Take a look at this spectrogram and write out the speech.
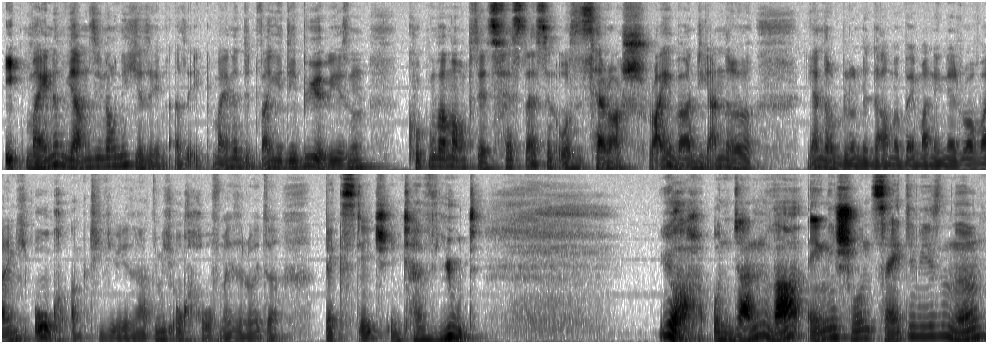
Ich meine, wir haben sie noch nicht gesehen. Also ich meine, das war ihr Debüt gewesen. Gucken wir mal, ob sie jetzt fester ist, denn oh, Sarah Schreiber, die andere, die andere blonde Dame bei Money Night Raw, war nämlich auch aktiv gewesen, hat nämlich auch haufenweise Leute Backstage interviewt. Ja, und dann war eigentlich schon Zeit gewesen, ne?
